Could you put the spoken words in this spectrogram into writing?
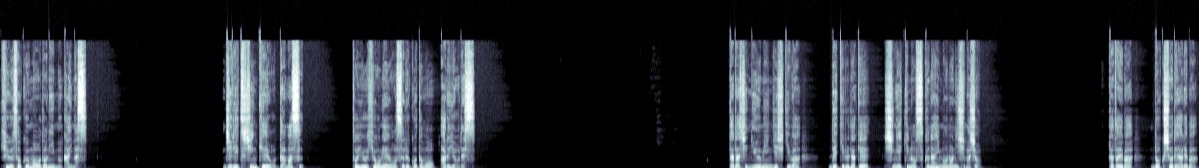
休息モードに向かいます。自律神経を騙すという表現をすることもあるようです。ただし入眠儀式はできるだけ刺激の少ないものにしましょう。例えば読書であれば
